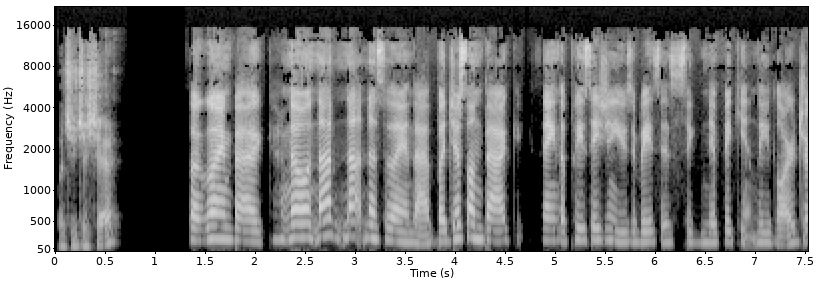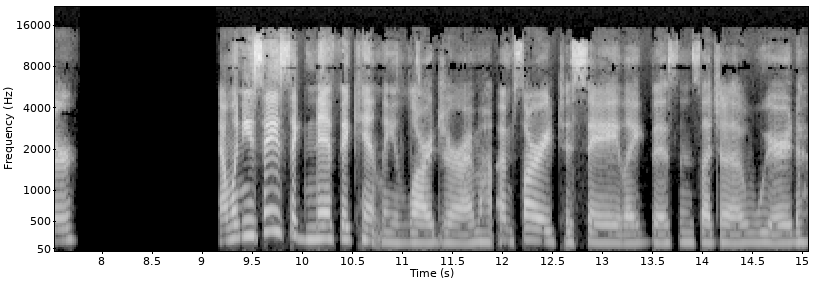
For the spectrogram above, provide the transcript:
What you just shared? So going back, no, not not necessarily on that, but just on back saying the PlayStation user base is significantly larger. Now, when you say significantly larger, I'm I'm sorry to say like this in such a weird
